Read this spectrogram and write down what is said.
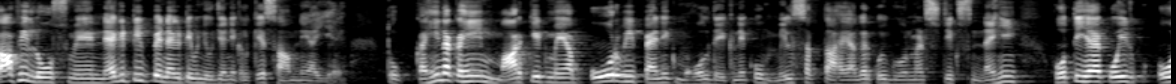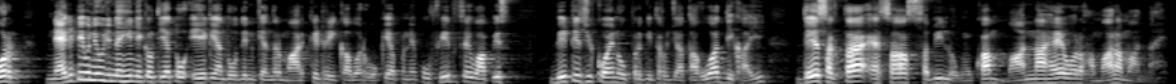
काफ़ी लॉस में नेगेटिव पे नेगेटिव न्यूज़ें निकल के सामने आई है। तो कहीं ना कहीं मार्केट में अब और भी पैनिक माहौल देखने को मिल सकता है। अगर कोई गवर्नमेंट स्टिक्स नहीं होती है, कोई और नेगेटिव न्यूज़ नहीं निकलती है तो एक या दो दिन के अंदर मार्केट रिकवर होकर अपने को फिर से वापस बीटीसी कॉइन ऊपर की तरफ़ जाता हुआ दिखाई दे सकता है। ऐसा सभी लोगों का मानना है और हमारा मानना है।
